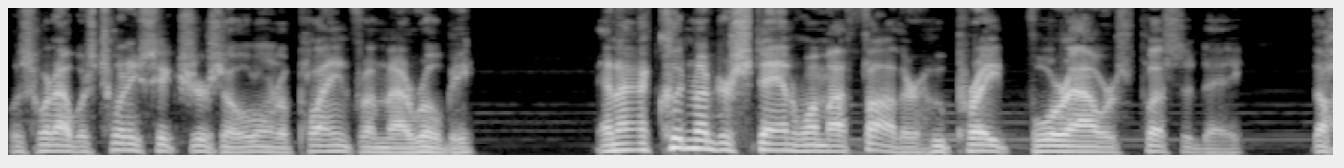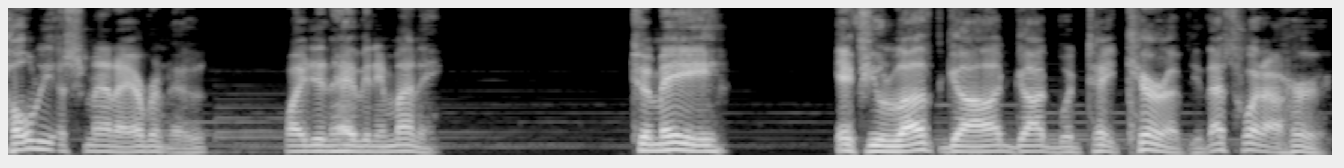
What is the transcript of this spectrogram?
was when I was 26 years old on a plane from Nairobi, and I couldn't understand why my father, who prayed four hours plus a day, the holiest man I ever knew, why he didn't have any money. To me, if you loved God, God would take care of you. That's what I heard.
